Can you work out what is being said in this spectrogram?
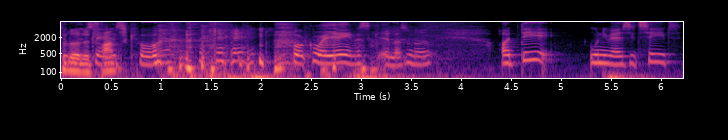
Det lyder lidt fransk. På, på koreansk eller sådan noget. Og det universitet,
